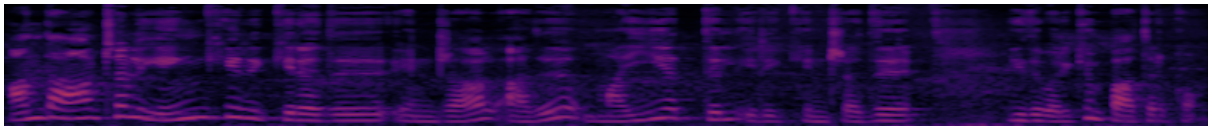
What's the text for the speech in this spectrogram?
அந்த ஆற்றல் எங்கே இருக்கிறது என்றால் அது மையத்தில் இருக்கின்றது. இது வரைக்கும் பார்த்துருக்கோம்.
